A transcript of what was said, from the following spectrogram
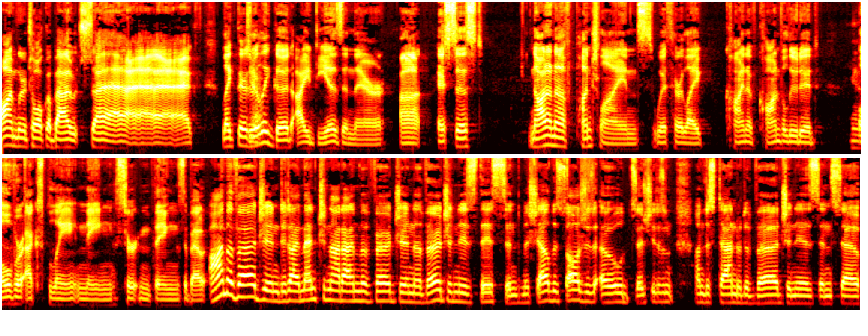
I'm going to talk about sex. Like there's Yeah. really good ideas in there. Uh. It's just not enough punchlines with her like kind of convoluted Yeah. over explaining certain things about I'm a virgin. Did I mention that I'm a virgin? A virgin is this, and Michelle Visage is old, so she doesn't understand what a virgin is, and so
